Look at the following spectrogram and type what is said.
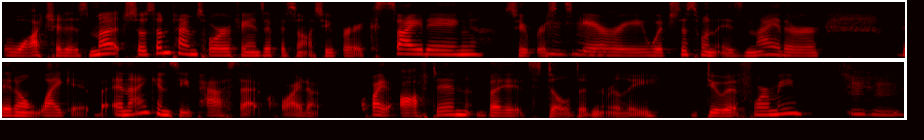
watch it as much. So sometimes horror fans if it's not super exciting, super Mhm. scary, which this one is neither, they don't like it. But and I can see past that quite up quite often, but it still didn't really do it for me. Mhm.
